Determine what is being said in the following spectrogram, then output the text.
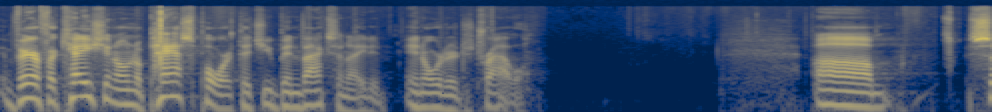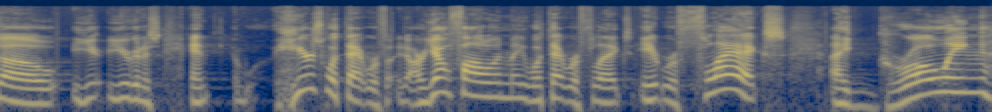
verification on a passport that you've been vaccinated in order to travel. Um, so you're, going to, and here's what that, are y'all following me? What that reflects? It reflects a growing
